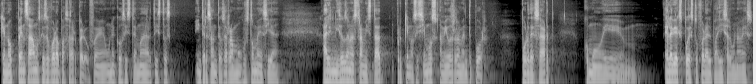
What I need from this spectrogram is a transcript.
que no pensábamos que eso fuera a pasar, pero fue un ecosistema de artistas interesante. O sea, Ramón justo me decía al inicio de nuestra amistad, porque nos hicimos amigos realmente por, por Desart, como de... Él había expuesto fuera del país alguna vez.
